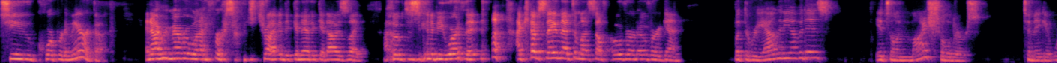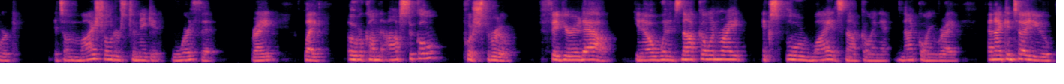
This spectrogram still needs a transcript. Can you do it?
to corporate America. And I remember when I first was driving to Connecticut, I was like, I hope this is going to be worth it. I kept saying that to myself over and over again. But the reality of it is, it's on my shoulders to make it work. It's on my shoulders to make it worth it, right? Like overcome the obstacle, push through, figure it out. You know, when it's not going right, explore why it's not going not going right. And I can tell you,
